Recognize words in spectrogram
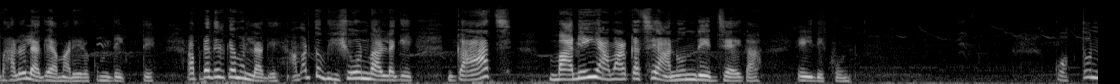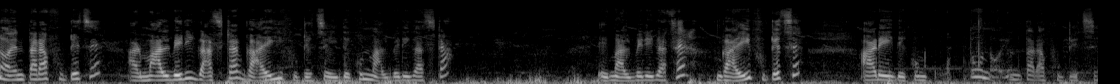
ভালো লাগে আমার এরকম দেখতে। আপনাদের কেমন লাগে? আমার তো ভীষণ ভালো লাগে। গাছ মানেই আমার কাছে আনন্দের জায়গা। এই দেখুন। কত নয়নতারা ফুটেছে আর মালবেরি গাছটার গায়েই ফুটেছে, এই দেখুন মালবেরি গাছটা। এই মালবেরি গাছের গায়েই ফুটেছে, আর এই দেখুন কত নয়নতারা ফুটেছে।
